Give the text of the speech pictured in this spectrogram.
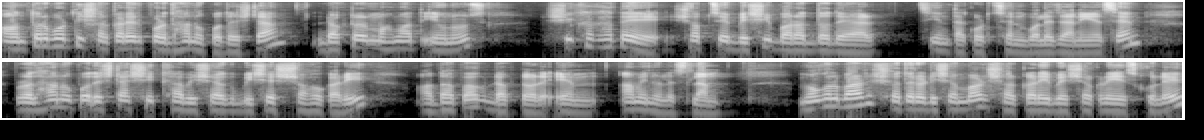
অন্তর্বর্তী সরকারের প্রধান উপদেষ্টা ডক্টর মোহাম্মদ ইউনুস শিক্ষাখাতে সবচেয়ে বেশি বরাদ্দ দেওয়ার চিন্তা করছেন বলে জানিয়েছেন প্রধান উপদেষ্টা শিক্ষা বিষয়ক বিশেষ সহকারী অধ্যাপক ডক্টর এম আমিনুল ইসলাম। মঙ্গলবার সতেরো ডিসেম্বর সরকারি বেসরকারি স্কুলে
